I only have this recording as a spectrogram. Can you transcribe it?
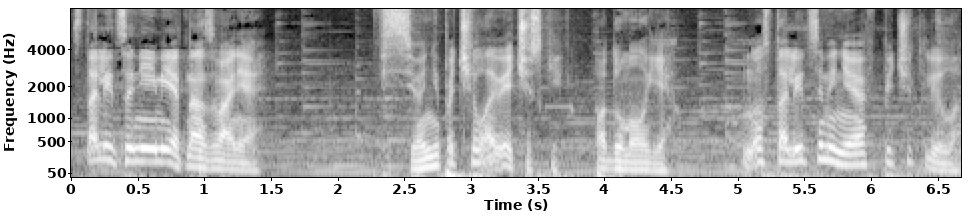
Столица не имеет названия. «Все не по-человечески», — подумал я. Но столица меня впечатлила.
